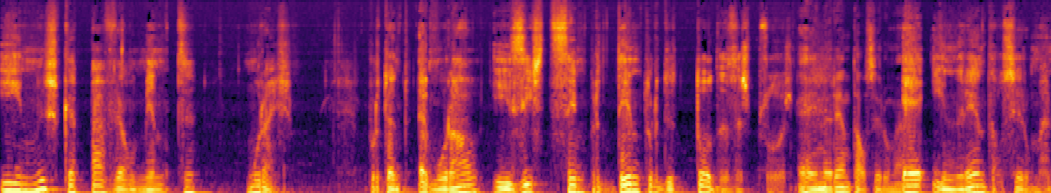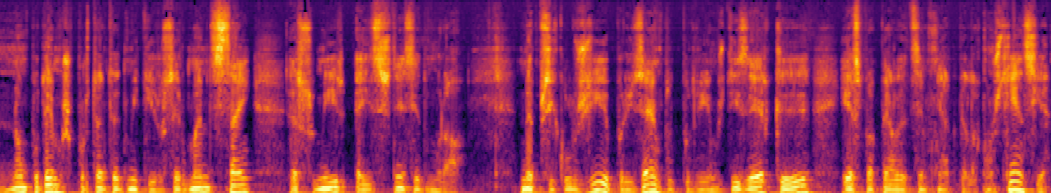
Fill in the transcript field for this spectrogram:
inescapavelmente morais. Portanto, a moral existe sempre dentro de todas as pessoas. É inerente ao ser humano. É inerente ao ser humano. Não podemos, portanto, admitir o ser humano sem assumir a existência de moral. Na psicologia, por exemplo, poderíamos dizer que esse papel é desempenhado pela consciência.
